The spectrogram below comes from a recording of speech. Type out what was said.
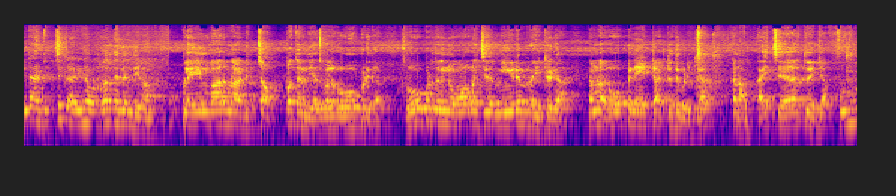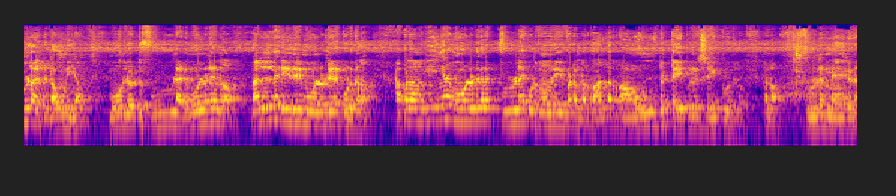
ഇത് അടിച്ച് കഴിഞ്ഞ ഉടനെ തന്നെ എന്ത് ചെയ്യണം? പ്ലെയിൻ ബാർ നമ്മൾ അടിച്ച് അപ്പം തന്നെ ചെയ്യുക? അതുപോലെ റോപ്പ് എടുക്കുക. റോപ്പ് എടുത്തിട്ട് നോർമൽ മീഡിയം റേറ്റ് ഇടുക. നമ്മൾ റോപ്പിനെ ഏറ്റവും അറ്റത്ത് പിടിക്കുക. കണ്ടോ? കൈ ചേർത്ത് വയ്ക്കുക ഫുള്ളായിട്ട് ഡൗൺ ചെയ്യുക. മുകളിലോട്ട് ഫുള്ളായിട്ട്. മുകളിലോട്ട് തന്നെ നല്ല രീതിയിൽ മുകളിലോട്ട് ഇങ്ങനെ കൊടുക്കണം. അപ്പോൾ നമുക്ക് ഇങ്ങനെ മുകളിലോട്ട് ഇങ്ങനെ ഫുള്ളായി കൊടുക്കുമ്പോൾ നമ്മുടെ ഇവിടെ ഉണ്ടോ നല്ല റൗണ്ട് ടൈപ്പിന് ഷേപ്പ് വരുള്ളൂ. കണ്ടോ? ഫുള്ള് മേഖല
